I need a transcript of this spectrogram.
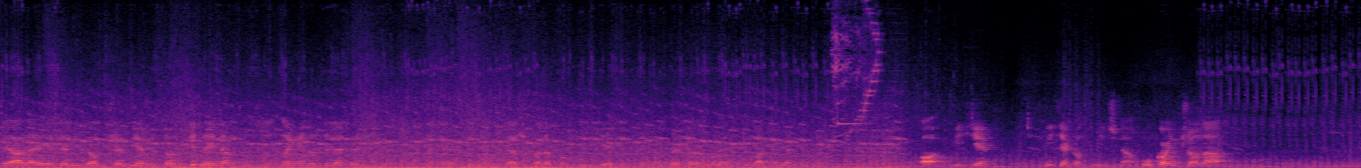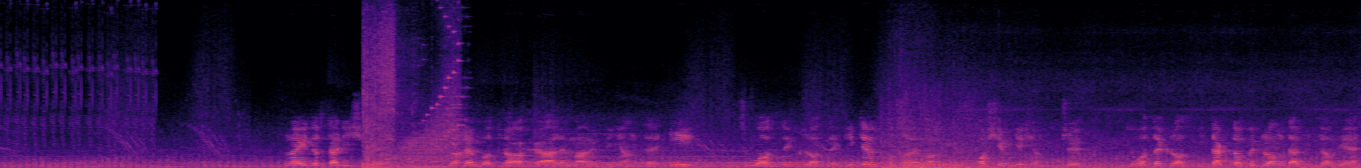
Czy ale jeżeli dobrze wiem, to tyle nam tu zostanie, to tyle też. Ja szkoda po jak tutaj nam fioletowe monetki latają. O, widzicie? Misja kosmiczna ukończona. No i dostaliśmy trochę, bo trochę, ale mamy pieniądze i złoty klotek. I tym sposobem mamy już 83 złote klotki. Tak to wygląda widzowie. Mm,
